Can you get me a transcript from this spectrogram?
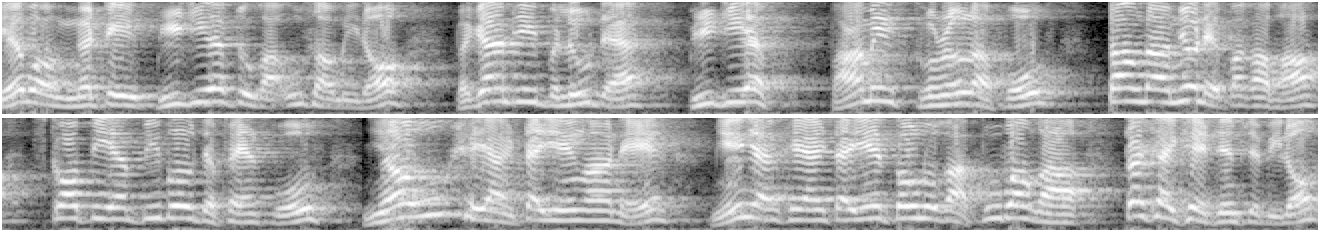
ရဲဘော်ငတေ BGF တို့ကဥဆောင်ပြီးတော့ပကံပြည်ဘလူးတပ် BGF Burmese Guerrilla Force တောင်တာမြို့နယ်ဘက်ကပါ Scorpion People Defense Force ညောင်ဦးခရိုင်တပ်ရင်းကားနဲ့မြင်းကြံခရိုင်တပ်ရင်း၃တို့ကပူးပေါင်းကတိုက်ခိုက်ခဲ့ခြင်းဖြစ်ပြီးတော့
